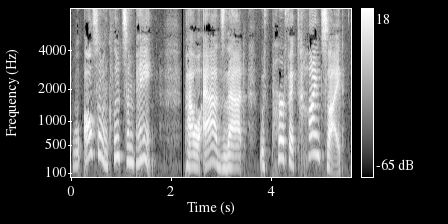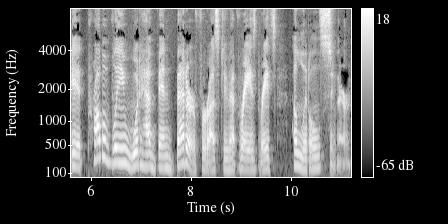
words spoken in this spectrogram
will also include some pain. Powell adds that with perfect hindsight, it probably would have been better for us to have raised rates a little sooner.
